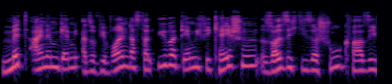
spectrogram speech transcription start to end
mit einem Game, also wir wollen das dann über Gamification soll sich dieser Schuh quasi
